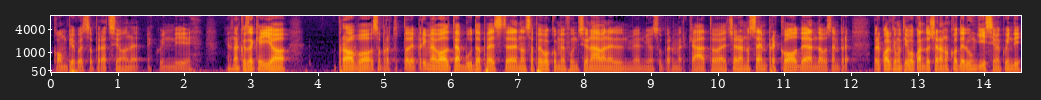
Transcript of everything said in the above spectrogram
compie questa operazione e quindi è una cosa che io provo soprattutto le prime volte a Budapest eh, non sapevo come funzionava nel, nel mio supermercato e c'erano sempre code andavo sempre per qualche motivo quando c'erano code lunghissime quindi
